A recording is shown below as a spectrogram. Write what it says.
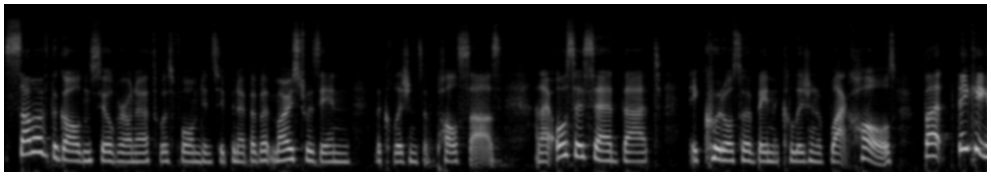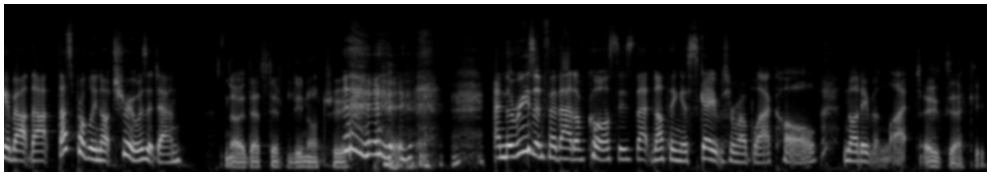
Some of the gold and silver on Earth was formed in supernova, but most was in the collisions of pulsars. And I also said that it could also have been the collision of black holes. But thinking about that, that's probably not true, is it, Dan? No, that's definitely not true. And the reason for that, of course, is that nothing escapes from a black hole, not even light. Exactly.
